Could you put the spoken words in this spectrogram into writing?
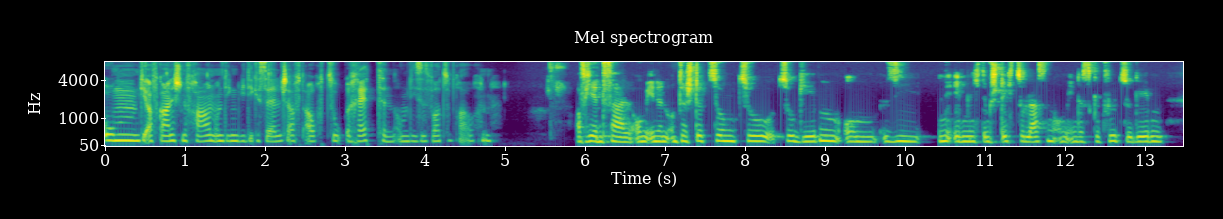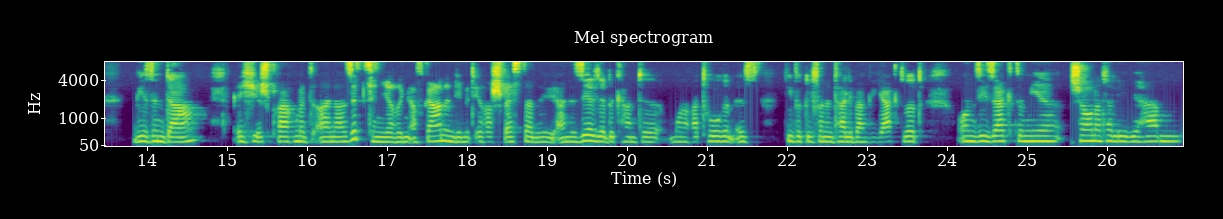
um die afghanischen Frauen und irgendwie die Gesellschaft auch zu retten, um dieses Wort zu brauchen. Auf jeden Fall, um ihnen Unterstützung zu, zu geben, um sie eben nicht im Stich zu lassen, um ihnen das Gefühl zu geben, wir sind da. Ich sprach mit einer 17-jährigen Afghanin, die mit ihrer Schwester, die eine sehr, sehr bekannte Moderatorin ist, die wirklich von den Taliban gejagt wird. Und sie sagte mir, schau Nathalie, wir haben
